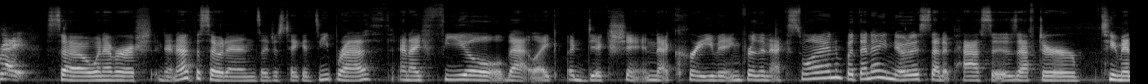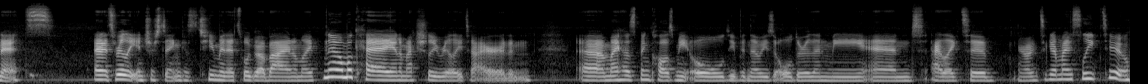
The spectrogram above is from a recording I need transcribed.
Right. So whenever an episode ends, I just take a deep breath and I feel that like addiction, that craving for the next one. But then I notice that it passes after two minutes. And it's really interesting because two minutes will go by and I'm like, no, I'm okay. And I'm actually really tired. And uh, my husband calls me old, even though he's older than me. And I like to, I like to get my sleep too.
